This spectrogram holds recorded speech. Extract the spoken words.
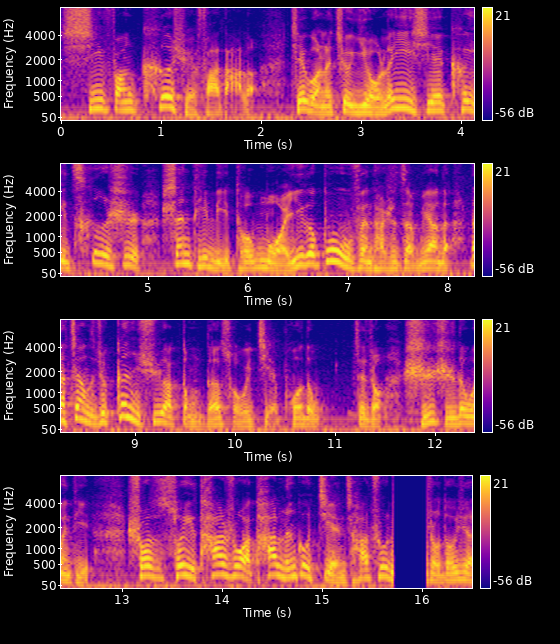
西方科学发达了，结果呢就有了一些可以测试身体里头某一个部分它是怎么样的，那这样子就更需要懂得所谓解剖的这种实质的问题。说，所以他说啊，他能够检查出你这种东西，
